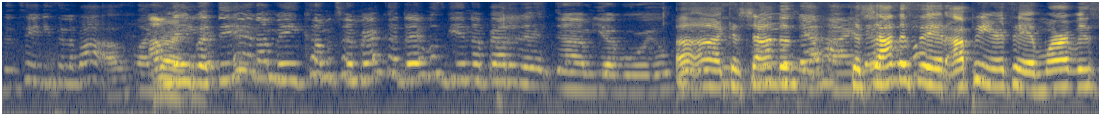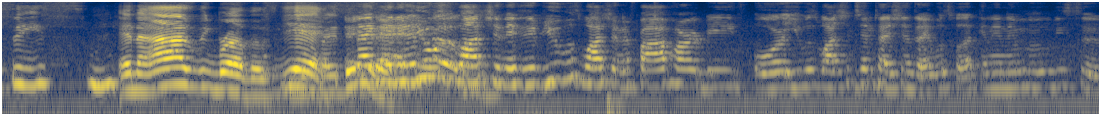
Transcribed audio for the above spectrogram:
the titties and the balls. Like, I Right. mean, but then I mean, coming to America, they was getting up out of that um, yeah, royal. Uh-uh, princess Kashonda, queen behind us. Kashonda said our parents had Marvin Sease and the Isley brothers. Yes. they did. Baby, and if you was watching it, if you was watching the Five Heartbeats or you was watching Temptations, they was fucking in them movies too.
